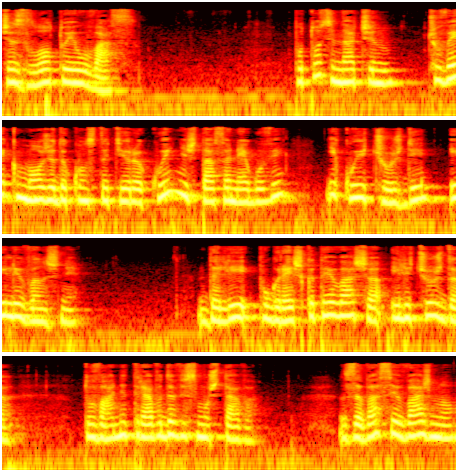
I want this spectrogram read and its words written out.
че злото е у вас. По този начин човек може да констатира кои неща са негови и кои чужди или външни. Дали погрешката е ваша или чужда, това не трябва да ви смущава. За вас е важно,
